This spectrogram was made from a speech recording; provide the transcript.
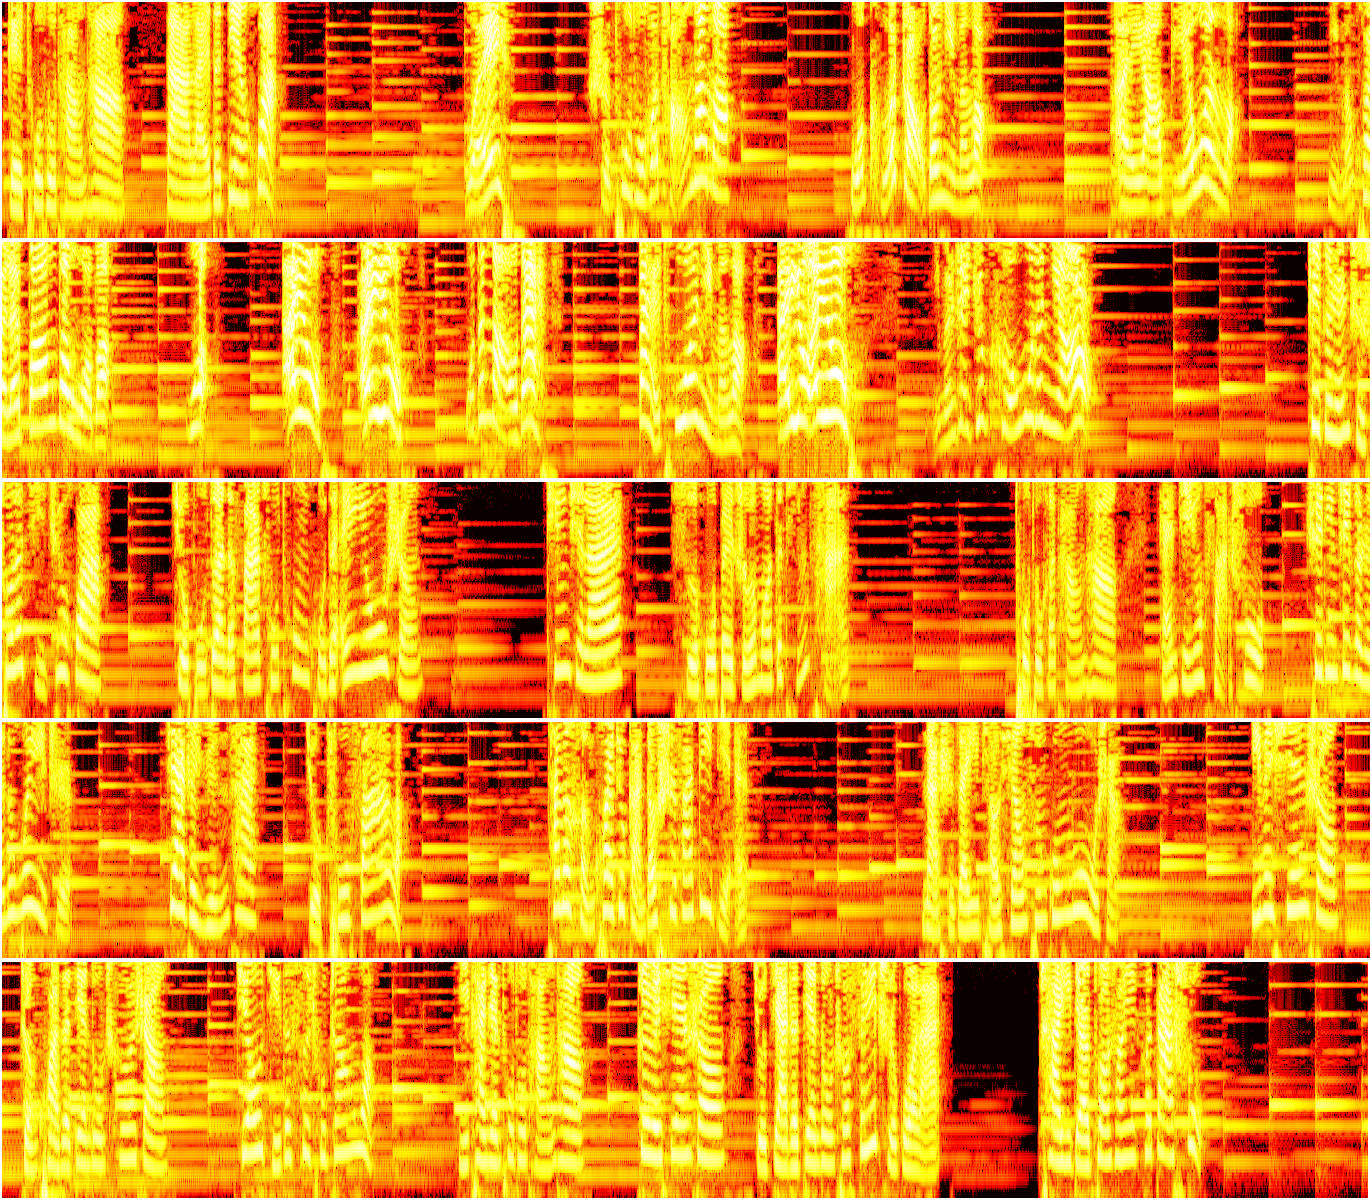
给兔兔糖糖打来的电话。喂，是兔兔和糖糖吗？我可找到你们了。哎呀，别问了，你们快来帮帮我吧！我，哎呦，哎呦，我的脑袋！拜托你们了！哎呦，哎呦，你们这群可恶的鸟！这个人只说了几句话，就不断的发出痛苦的哎呦声，听起来似乎被折磨的挺惨。兔兔和糖糖赶紧用法术确定这个人的位置，驾着云彩就出发了。他们很快就赶到事发地点，那是在一条乡村公路上，一位先生正跨在电动车上。焦急的四处张望，一看见兔兔糖糖，这位先生就驾着电动车飞驰过来，差一点撞上一棵大树。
